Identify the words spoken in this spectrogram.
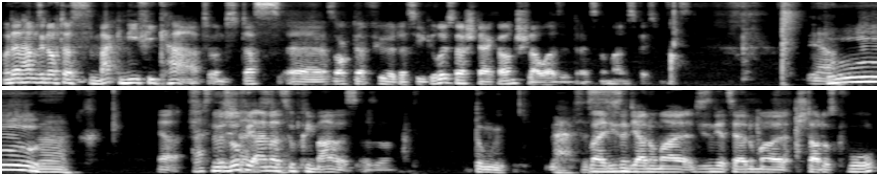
Und dann haben sie noch das Magnifikat und das äh, sorgt dafür, dass sie größer, stärker und schlauer sind als normale Space Marines. Ja. Uh. Ja, Was nur so viel Scheiße. einmal zu Primaris, also dumm. Ja, weil die sind ja nun mal, die sind jetzt ja nun mal Status Quo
